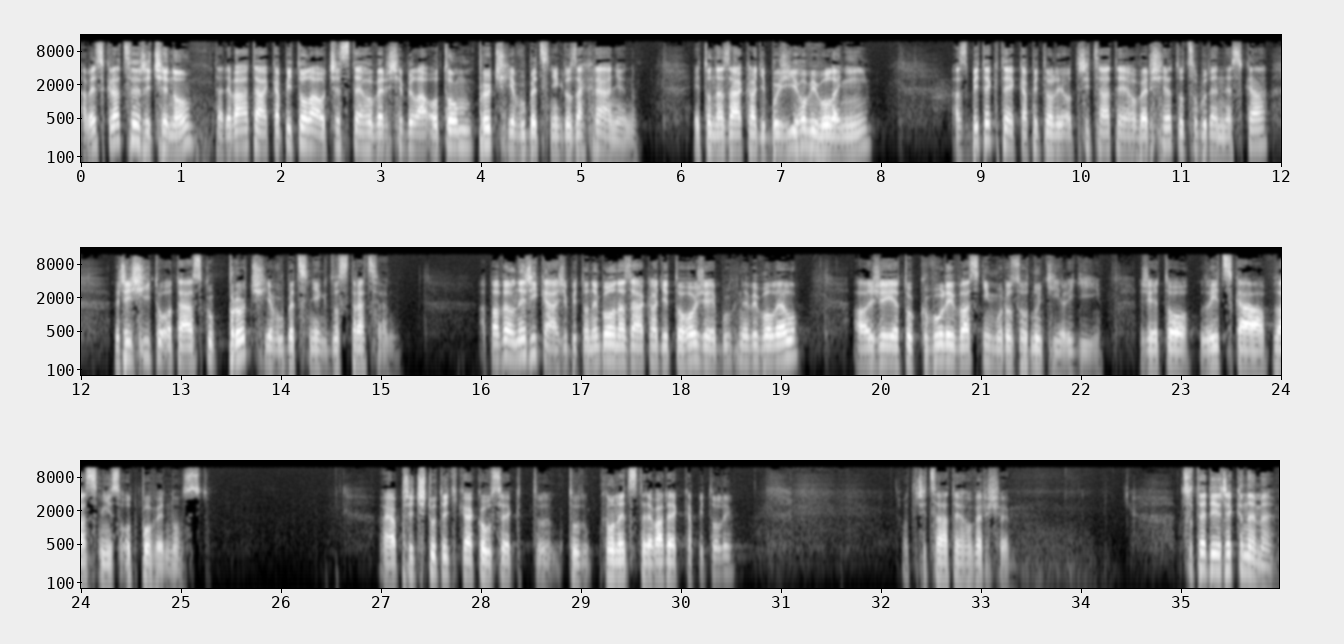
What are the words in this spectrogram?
A ve zkratce řečeno, ta devátá kapitola od čestého verše byla o tom, proč je vůbec někdo zachráněn. Je to na základě božího vyvolení a zbytek té kapitoly od 30. verše, to, co bude dneska, řeší tu otázku, proč je vůbec někdo ztracen. A Pavel neříká, že by to nebylo na základě toho, že je Bůh nevyvolil, ale že je to kvůli vlastnímu rozhodnutí lidí, že je to lidská vlastní odpovědnost. A já přečtu teďka kousek, tu, tu konec té deváté kapitoly od 30. verše. Co tedy řekneme?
